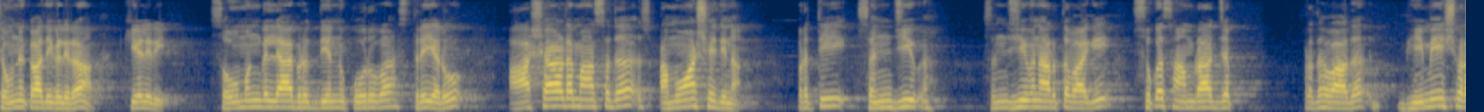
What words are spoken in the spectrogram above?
ಶೌನಕಾದಿಗಳಿರ, ಕೇಳಿರಿ. ಸೌಮಂಗಲ್ಯಾಭಿವೃದ್ಧಿಯನ್ನು ಕೋರುವ ಸ್ತ್ರೀಯರು ಆಷಾಢ ಮಾಸದ ಅಮಾವಾಸ್ಯೆ ದಿನ ಪ್ರತಿ ಸಂಜೀವ, ಸಂಜೀವನಾರ್ಥವಾಗಿ ಸುಖ ಸಾಮ್ರಾಜ್ಯಪ್ರದವಾದ ಭೀಮೇಶ್ವರ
